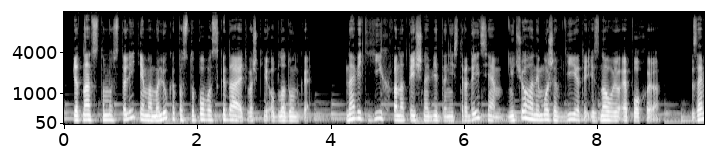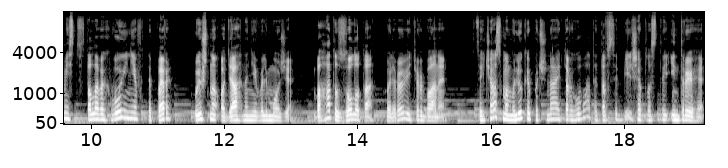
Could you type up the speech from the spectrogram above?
В 15 столітті мамелюки поступово скидають важкі обладунки. Навіть їх фанатична відданість традиціям нічого не може вдіяти із новою епохою. Замість сталевих воїнів тепер пишно одягнені вельможі, багато золота, кольорові тюрбани. В цей час мамелюки починають торгувати та все більше плести інтриги,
